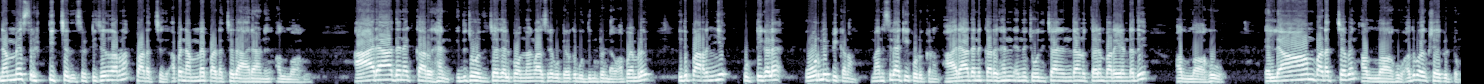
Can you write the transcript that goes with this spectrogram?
നമ്മെ സൃഷ്ടിച്ചത് സൃഷ്ടിച്ചത് എന്ന് പറഞ്ഞാൽ പടച്ചത്. അപ്പൊ നമ്മെ പടച്ചത് ആരാണ്? അള്ളാഹു ആരാധനക്കർഹൻ. ഇത് ചോദിച്ചാൽ ചിലപ്പോൾ ഒന്നാം ക്ലാസ്സിലെ കുട്ടികൾക്ക് ബുദ്ധിമുട്ടുണ്ടാവും. അപ്പോൾ നമ്മൾ ഇത് പറഞ്ഞ് കുട്ടികളെ ഓർമ്മിപ്പിക്കണം. മനസ്സിലാക്കി കൊടുക്കണം. ആരാധനക്കർഹൻ എന്ന് ചോദിച്ചാൽ എന്താണ് ഉത്തരം പറയേണ്ടത്? അള്ളാഹു എല്ലാം പടച്ചവൻ അള്ളാഹു അത് പക്ഷേ കിട്ടും.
